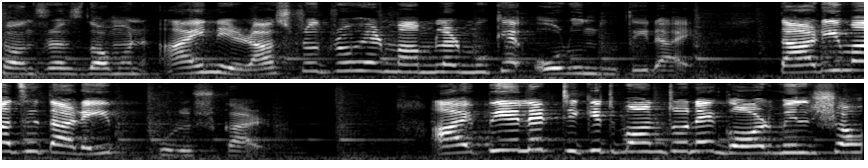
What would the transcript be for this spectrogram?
সন্ত্রাস দমন আইনে রাষ্ট্রদ্রোহের মামলার মুখে অরুন্ধতী রায়। তারই মাঝে তার এই পুরস্কার। আইপিএল এর টিকিট বন্টনে গড়মিল সহ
